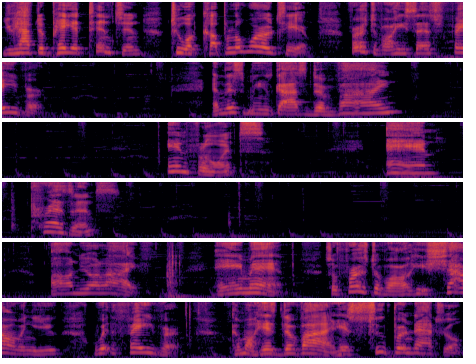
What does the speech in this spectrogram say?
you have to pay attention to a couple of words here. First of all, he says favor. And this means God's divine influence and presence on your life. Amen. So, first of all, He's showering you with favor. Come on, His divine, His supernatural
